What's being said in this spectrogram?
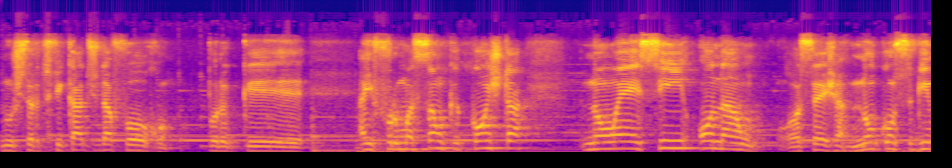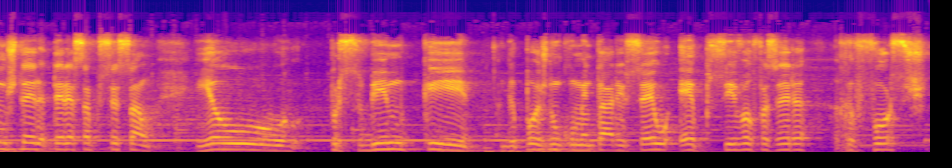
nos certificados da Forro, porque a informação que consta não é sim ou não, ou seja, não conseguimos ter, ter essa percepção. E eu percebi-me que depois de um comentário seu é possível fazer reforços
